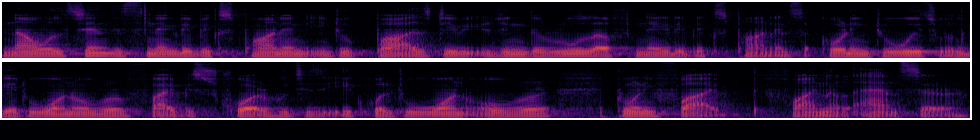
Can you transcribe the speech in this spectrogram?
Now we'll change this negative exponent into positive using the rule of negative exponents according to which we'll get 1 over 5 squared which is equal to 1 over 25 the final answer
